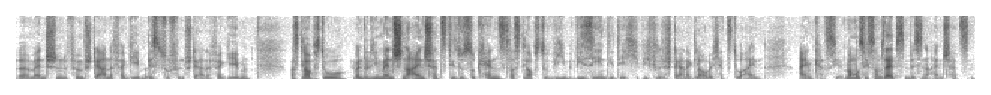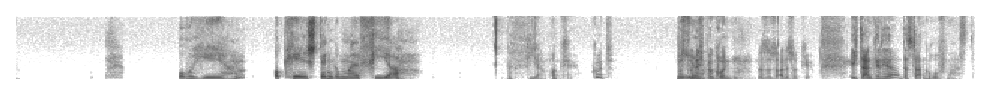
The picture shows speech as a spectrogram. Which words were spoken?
äh, Menschen fünf Sterne vergeben, bis zu fünf Sterne vergeben. Was glaubst du, wenn du die Menschen einschätzt, die du so kennst, was glaubst du, wie, wie sehen die dich? Wie viele Sterne, glaube ich, hättest du ein, einkassiert? Man muss sich so selbst ein bisschen einschätzen. Oh je, okay, ich denke mal vier. Vier, okay, gut. Musst du Ja. nicht begründen. Das ist alles okay. Ich danke dir, dass du angerufen hast.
